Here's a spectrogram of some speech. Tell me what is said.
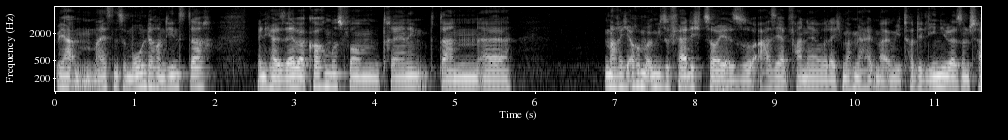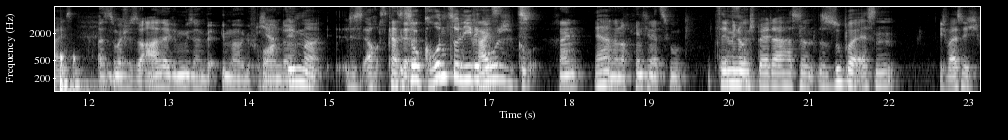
wir haben meistens so Montag und Dienstag, wenn ich halt selber kochen muss vom Training, dann äh, mache ich auch immer irgendwie so Fertigzeug, also so Asiapfanne oder ich mache mir halt mal irgendwie Tortellini oder so ein Scheiß. Also zum Beispiel so Asia-Gemüse haben wir immer gefroren da. immer. Das ist auch Das kannst du so ja- grundsolide Reis gut. Rein Ja. und dann noch Hähnchen dazu. Zehn. Minuten später hast du ein super Essen. Ich weiß nicht,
